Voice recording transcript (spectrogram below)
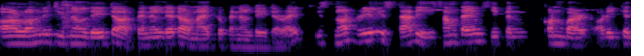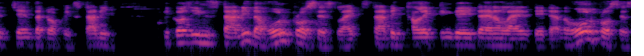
or longitudinal data or panel data or micro panel data, right? It's not really study. Sometimes you can convert or you can change the topic study because in study, the whole process, like starting collecting data, analyze data, the whole process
